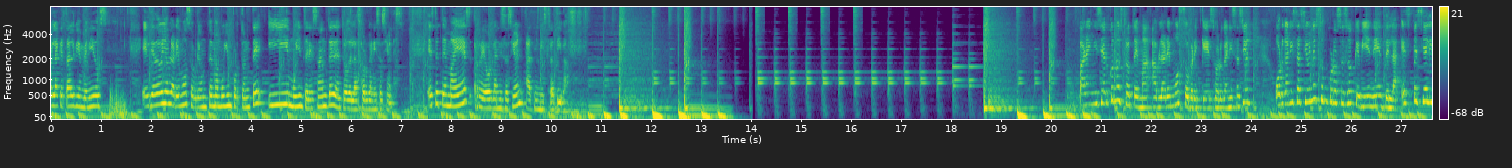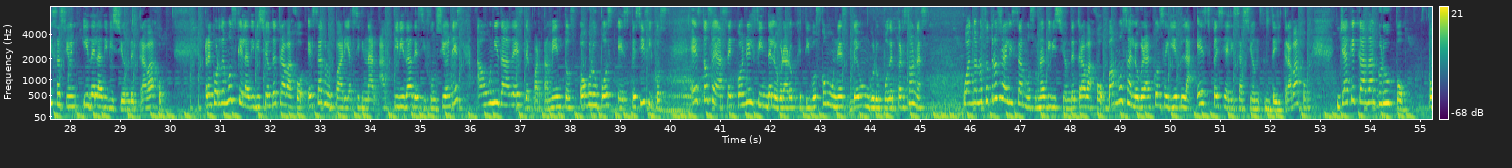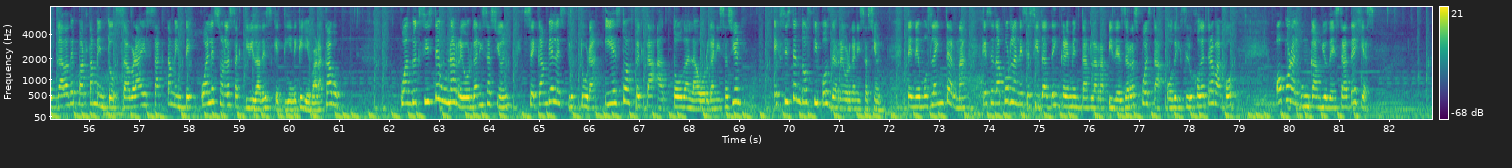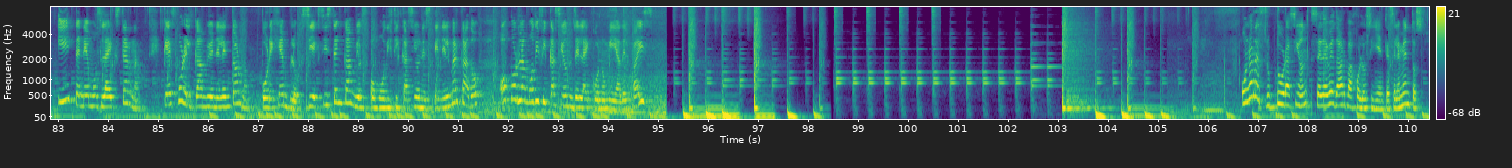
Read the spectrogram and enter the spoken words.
Hola, ¿qué tal? Bienvenidos. El día de hoy hablaremos sobre un tema muy importante y muy interesante dentro de las organizaciones. Este tema es reorganización administrativa. Para iniciar con nuestro tema hablaremos sobre qué es organización. Organización es un proceso que viene de la especialización y de la división del trabajo. Recordemos que la división de trabajo es agrupar y asignar actividades y funciones a unidades, departamentos o grupos específicos. Esto se hace con el fin de lograr objetivos comunes de un grupo de personas. Cuando nosotros realizamos una división de trabajo, vamos a lograr conseguir la especialización del trabajo ya que cada grupo o cada departamento sabrá exactamente cuáles son las actividades que tiene que llevar a cabo. Cuando existe una reorganización, se cambia la estructura y esto afecta a toda la organización. Existen dos tipos de reorganización. Tenemos la interna, que se da por la necesidad de incrementar la rapidez de respuesta o del flujo de trabajo, o por algún cambio de estrategias. Y tenemos la externa, que es por el cambio en el entorno. Por ejemplo, si existen cambios o modificaciones en el mercado o por la modificación de la economía del país. Una reestructuración se debe dar bajo los siguientes elementos.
